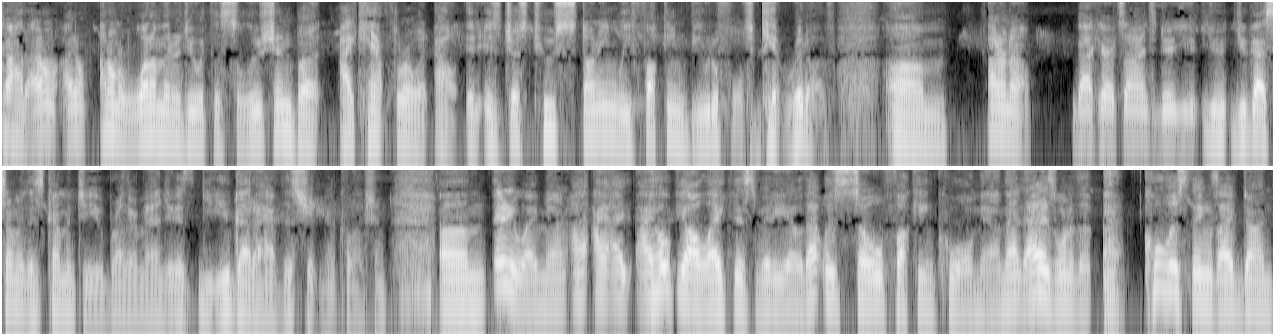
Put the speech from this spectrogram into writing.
God, I don't, I don't, I don't know what I'm gonna do with this solution, but I can't throw it out. It is just too stunningly fucking beautiful to get rid of. Um, I don't know. Backyard Science, dude, you, you, you got some of this coming to you, brother, man. You, you, got to have this shit in your collection. Um, anyway, man, I, I, I hope y'all like this video. That was so fucking cool, man. That, that is one of the coolest things I've done,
